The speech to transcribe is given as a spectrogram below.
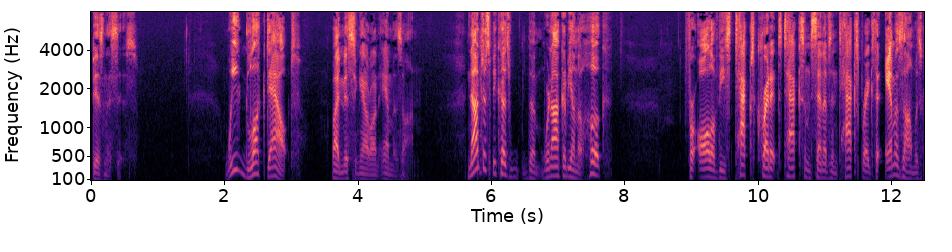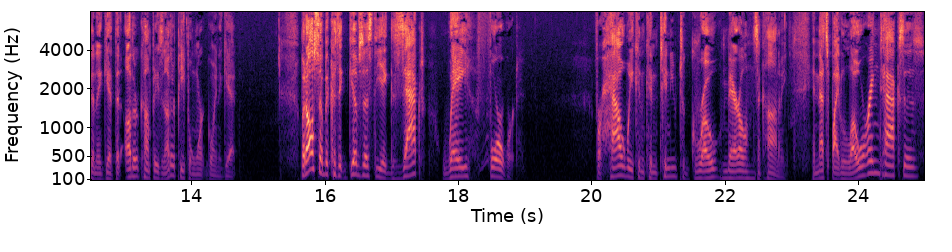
businesses. we lucked out by missing out on Amazon. Not just because the, we're not going to be on the hook for all of these tax credits, tax incentives, and tax breaks that Amazon was going to get that other companies and other people weren't going to get, but also because it gives us the exact way forward for how we can continue to grow Maryland's economy. And that's by lowering taxes,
